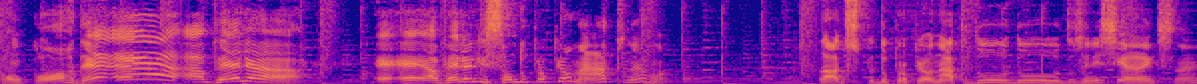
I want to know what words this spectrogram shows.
Concordo, é, é a velha... É, é, a velha lição do propionato, né, mano? Lá do, do propionato do, do, dos iniciantes, né?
